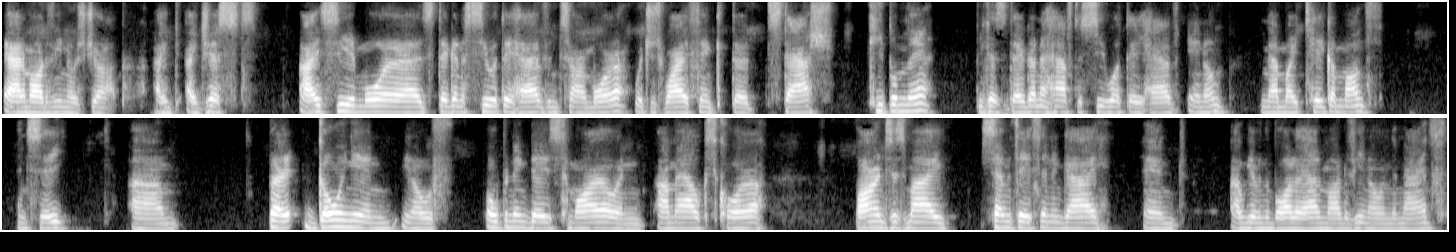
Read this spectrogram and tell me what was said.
Adam Ottavino's job. I, I just I see it more as they're going to see what they have in Sawamura, which is why I think the stash keep them there because they're going to have to see what they have in them, and that might take a month and see. Um, but going in, you know, if opening is tomorrow, and I'm Alex Cora, Barnes is my seventh, eighth inning guy, and I'm giving the ball to Adam Ottavino in the ninth.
